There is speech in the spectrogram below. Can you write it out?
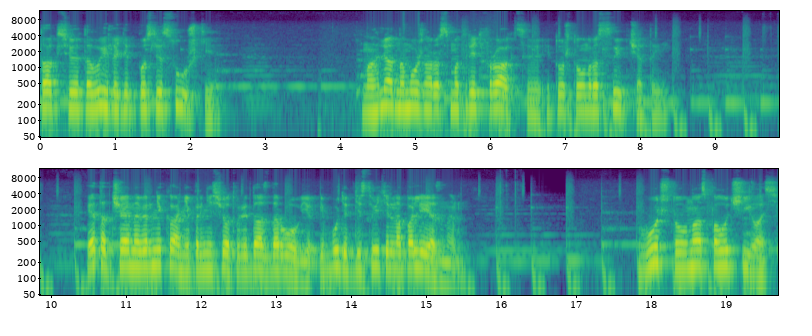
Так все это выглядит после сушки. Наглядно можно рассмотреть фракцию и то, что он рассыпчатый. Этот чай наверняка не принесет вреда здоровью и будет действительно полезным. Вот что у нас получилось.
